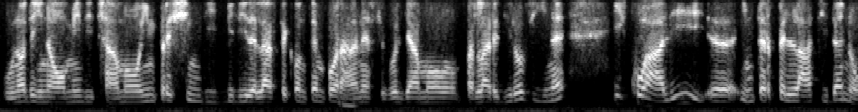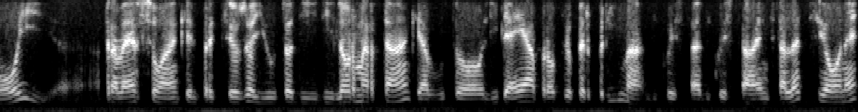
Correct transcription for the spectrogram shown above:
uno dei nomi diciamo imprescindibili dell'arte contemporanea se vogliamo parlare di rovine, i quali eh, interpellati da noi eh, attraverso anche il prezioso aiuto di, di Laure Martin che ha avuto l'idea proprio per prima di questa, di questa installazione,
